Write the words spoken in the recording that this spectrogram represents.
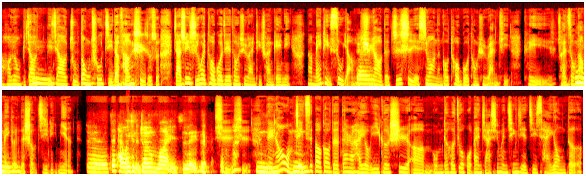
然后用比较比较主动出击的方式，嗯、就是假讯息会透过这些通讯软体传给你。那媒体素养需要的知识，也希望能够透过通讯软体可以传送到每个人的手机里面。嗯、对，在台湾可能就要用 Line 之类的。是是，嗯、对。然后我们这次报告的，当然还有一个是呃，我们的合作伙伴假新闻清洁剂采用的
